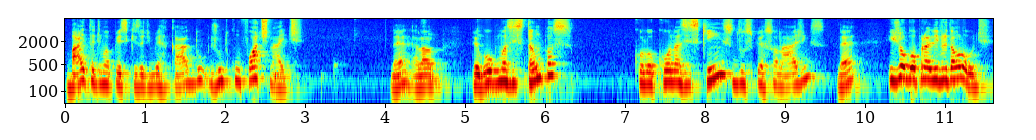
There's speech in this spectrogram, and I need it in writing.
baita de uma pesquisa de mercado junto com Fortnite. Né? Ela Sim. pegou algumas estampas, colocou nas skins dos personagens, né? E jogou para livre download.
